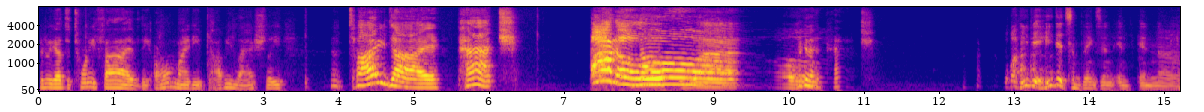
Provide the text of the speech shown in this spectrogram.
Who do we got to 25? The almighty Bobby Lashley. Tie dye patch. Auto. No! Wow. Look at that patch. He did. He did some things in in in uh,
